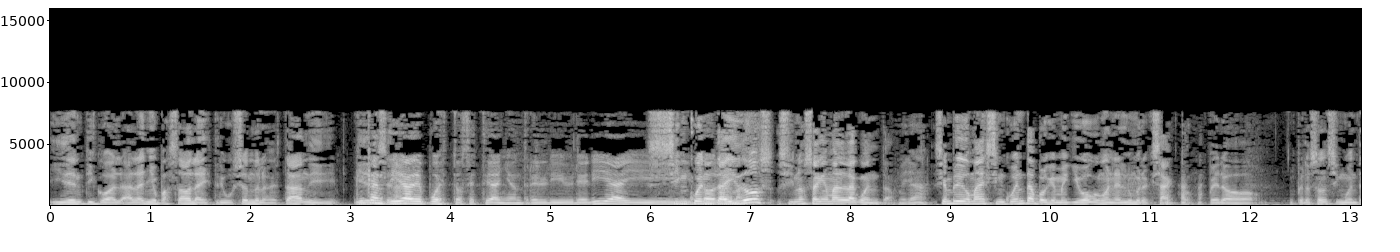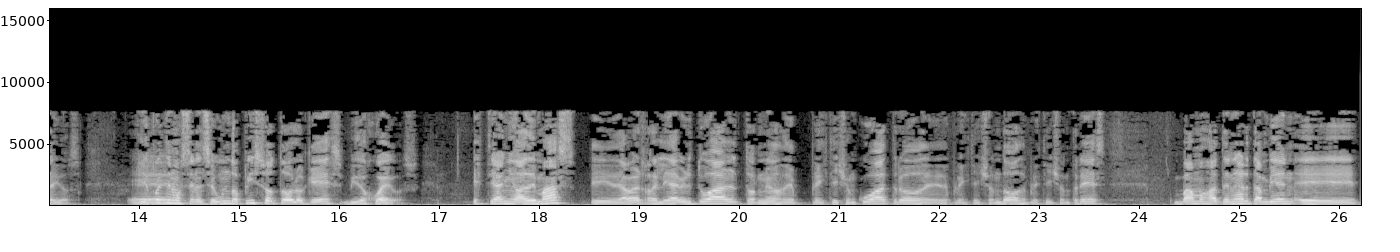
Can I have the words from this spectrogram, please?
idéntico al, al año pasado la distribución de los stands y, y ¿Qué cantidad de puestos este año entre librería y. todo lo 52 si no saqué mal la cuenta. Mirá. Siempre digo más de 50 porque me equivoco con el número exacto, pero, pero son 52. Y después Eh, tenemos en el segundo piso todo lo que es videojuegos. este año además eh, de haber realidad virtual, torneos de PlayStation 4, de, de PlayStation 2, de PlayStation 3, vamos a tener también eh,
